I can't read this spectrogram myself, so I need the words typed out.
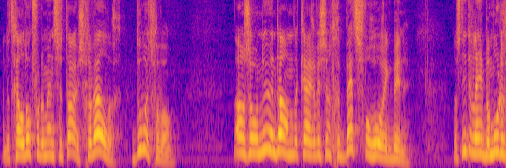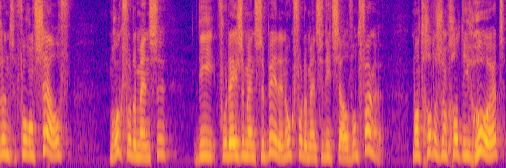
En dat geldt ook voor de mensen thuis. Geweldig. Doe het gewoon. Nou, zo nu en dan, dan krijgen we eens een gebedsverhoring binnen. Dat is niet alleen bemoedigend voor onszelf, maar ook voor de mensen die voor deze mensen bidden. En ook voor de mensen die het zelf ontvangen. Want God is een God die hoort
